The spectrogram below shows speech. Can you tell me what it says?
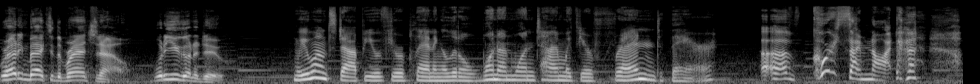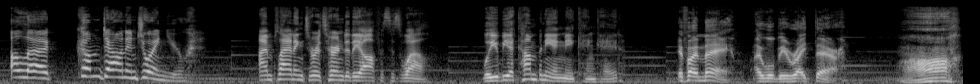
We're heading back to the branch now. What are you gonna do? We won't stop you if you were planning a little one on one time with your friend there. Of course I'm not. I'll, uh, come down and join you. I'm planning to return to the office as well. Will you be accompanying me, Kincaid? If I may, I will be right there. Ah,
